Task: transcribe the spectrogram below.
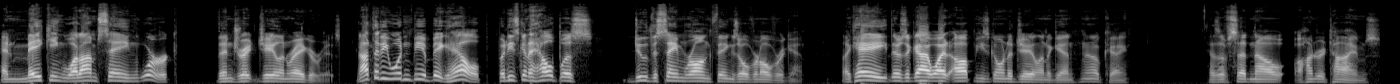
and making what I'm saying work than Jalen Reagor is. Not that he wouldn't be a big help, but he's going to help us do the same wrong things over and over again. Like, hey, there's a guy wide up, he's going to Jalen again. Okay, as I've said now a hundred times,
